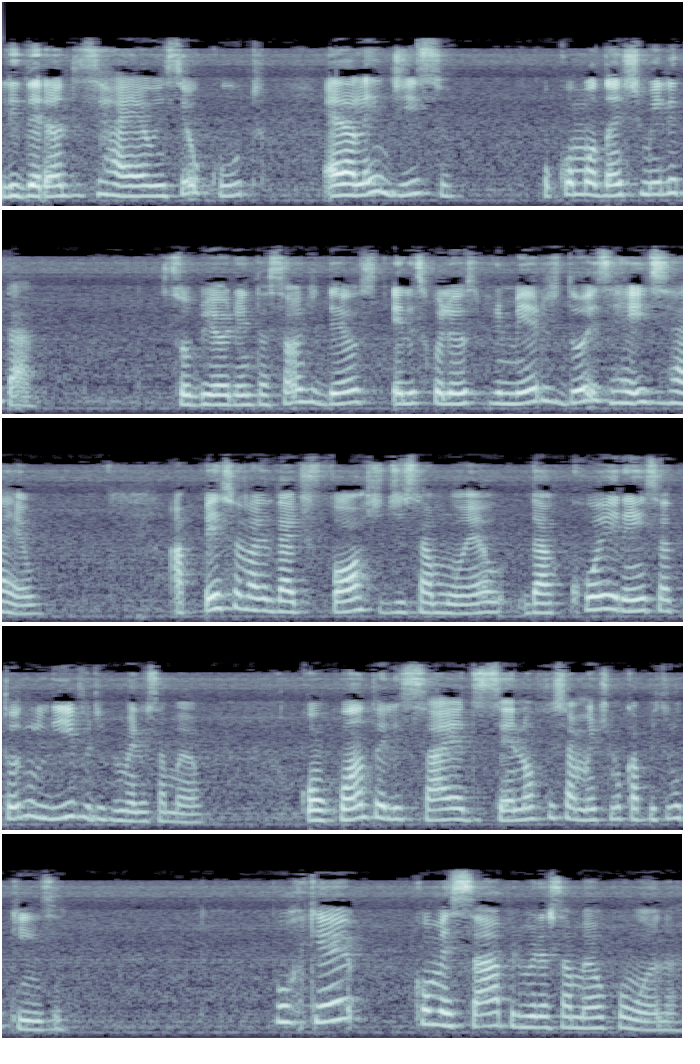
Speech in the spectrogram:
liderando Israel em seu culto, era além disso o comandante militar. Sob a orientação de Deus, ele escolheu os primeiros dois reis de Israel. A personalidade forte de Samuel dá coerência a todo o livro de 1 Samuel conquanto ele saia de cena oficialmente no capítulo 15. Por que começar a 1 Samuel com Ana?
